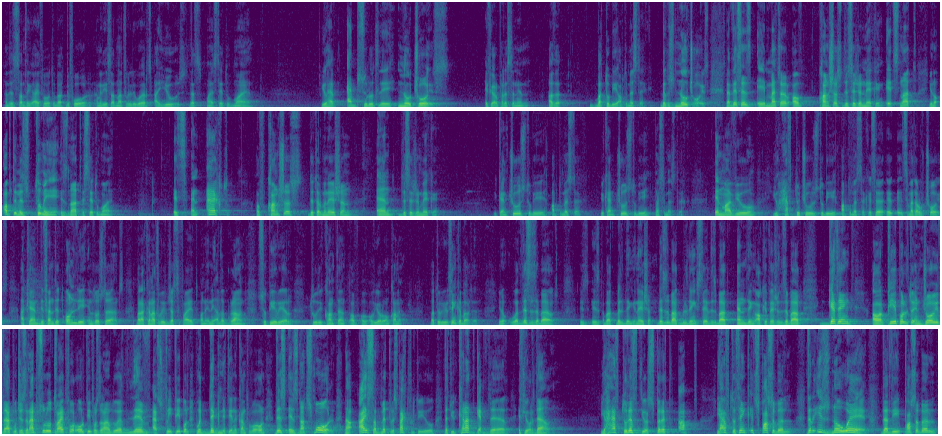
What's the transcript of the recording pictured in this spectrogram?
and this is something I thought about before, I mean, these are not really words I use, that's my state of mind. You have absolutely no choice if you're a Palestinian other, but to be optimistic. There is no choice. That this is a matter of conscious decision making. It's not, you know, optimism to me is not a state of mind. It's an act of conscious determination and decision making. You can choose to be optimistic, you can choose to be pessimistic. In my view, you have to choose to be optimistic. It's a, it's a matter of choice. I can defend it only in those terms, but I cannot really justify it on any other ground superior to the content of, of, of your own comment. But to really think about it, you know, what this is about is, is about building a nation. This is about building a state. This is about ending occupation. This is about getting our people to enjoy that which is an absolute right for all peoples around the world, live as free people with dignity in a country of our own. This is not small. Now, I submit respectfully to you that you cannot get there if you're down. You have to lift your spirit up. You have to think it's possible. There is no way that the possible,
